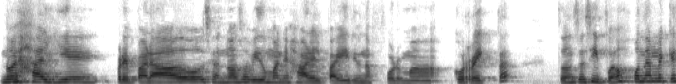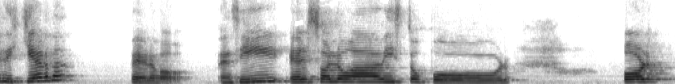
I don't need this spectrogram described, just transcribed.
no es alguien preparado, o sea, no ha sabido manejar el país de una forma correcta. Entonces sí, podemos ponerle que es de izquierda, pero en sí él solo ha visto por, por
